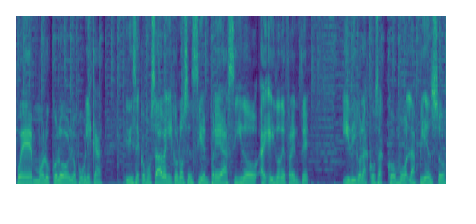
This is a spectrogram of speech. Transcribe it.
pues Molusco lo, lo publica. Y dice, como saben y conocen, siempre ha sido, he ido de frente y digo las cosas como las pienso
